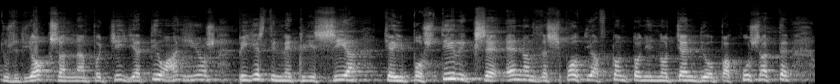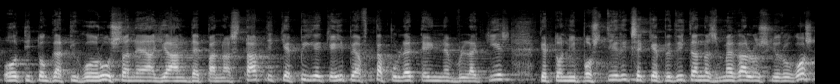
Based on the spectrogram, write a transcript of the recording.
τους διώξαν από εκεί γιατί ο Άγιος πήγε στην εκκλησία και υποστήριξε έναν δεσπότη αυτόν τον Ινοκέντιο που ακούσατε ότι τον κατηγορούσαν για αντεπαναστάτη και πήγε και είπε αυτά που λέτε είναι βλακίες και τον υποστήριξε και επειδή ήταν ένας μεγάλος χειρουργός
